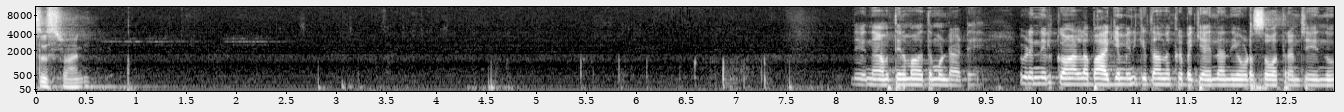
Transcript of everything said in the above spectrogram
സിസ്റ്റർ ആന്റി ദൈവനാമത്തിന് മഹത്വം ഉണ്ടാട്ടെ ഇവിടെ നിൽക്കാനുള്ള ഭാഗ്യം എനിക്ക് തന്ന കൃപയ്ക്കായി നന്ദിയോടെ സ്തോത്രം ചെയ്യുന്നു.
